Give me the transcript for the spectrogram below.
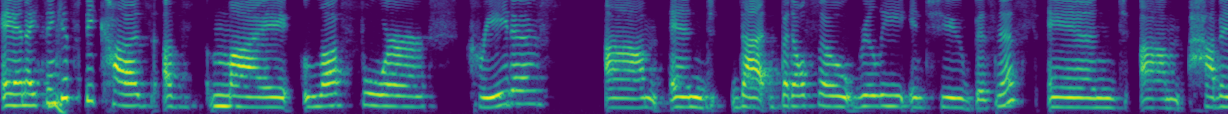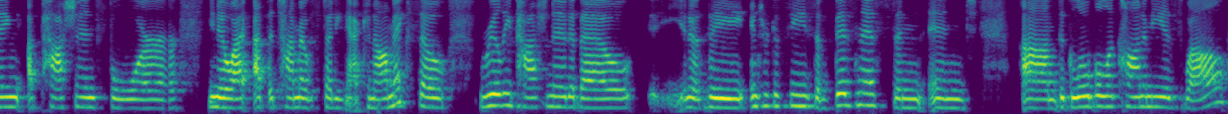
And I think hmm. it's because of my love for creative um, and that, but also really into business and um, having a passion for, you know, I, at the time I was studying economics, so really passionate about, you know, the intricacies of business and and um, the global economy as well.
